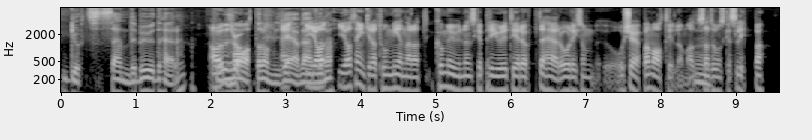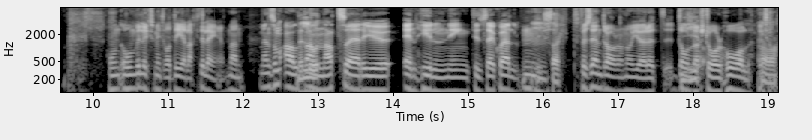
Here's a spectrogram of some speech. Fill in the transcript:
Guds sändebud här? Ja, För det att tror jag. mata de jävla jag, jag tänker att hon menar att kommunen ska prioritera upp det här och, liksom, och köpa mat till dem. Mm. Så att hon ska slippa. Hon, hon vill liksom inte vara delaktig längre. Men, Men som allt Men annat så är det ju en hyllning till sig själv. mm, Exakt. För sen drar hon och gör ett dollarstore-hål. Liksom, Ja.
